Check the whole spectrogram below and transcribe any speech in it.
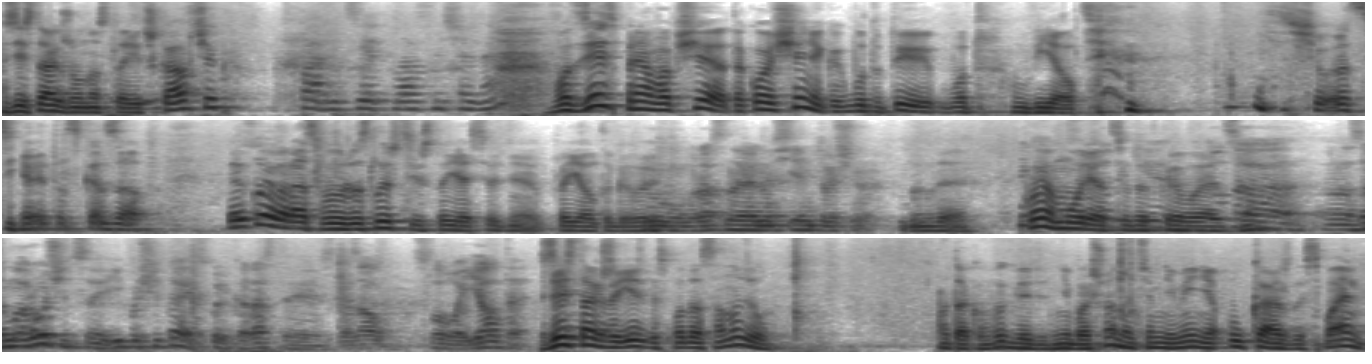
Здесь также у нас стоит шкафчик. Цвет классный сейчас, да? Вот здесь прям вообще такое ощущение, как будто ты вот в Ялте. Еще раз я это сказал. Какой раз вы уже слышите, что я сегодня про Ялту говорю? Ну, раз, наверное, 7 точно. Да. Какое море отсюда открывается? Кто-то э, заморочится и посчитает, сколько раз ты сказал слово Ялта. Здесь также есть, господа, санузел. Вот так он выглядит, небольшой, но тем не менее у каждой спальни,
